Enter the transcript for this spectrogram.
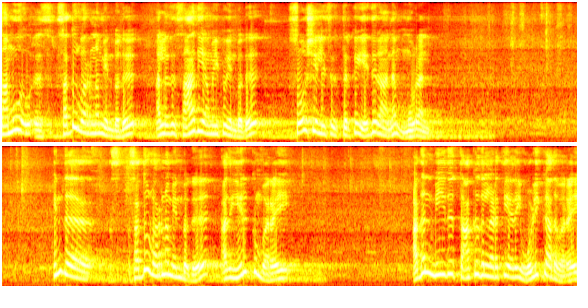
சமூக சதுர்வர்ணம் என்பது அல்லது சாதி அமைப்பு என்பது சோசியலிசத்திற்கு எதிரான முரண். இந்த சதுர்வர்ணம் என்பது அது இருக்கும் வரை அதன் மீது தாக்குதல் நடத்தி அதை ஒழிக்காத வரை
